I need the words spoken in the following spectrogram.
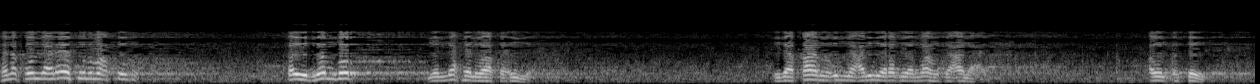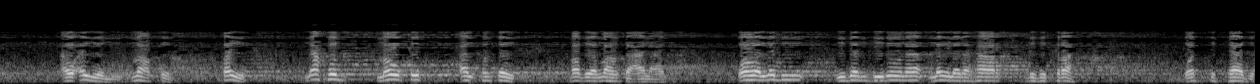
فنقول له لا يكون معصوما طيب ننظر من الناحيه الواقعية. إذا قالوا إن علي رضي الله تعالى عنه أو الحسين أو أي معصوم. طيب نأخذ موقف الحسين رضي الله تعالى عنه وهو الذي يدندنون ليل نهار بذكراه واستشهاده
